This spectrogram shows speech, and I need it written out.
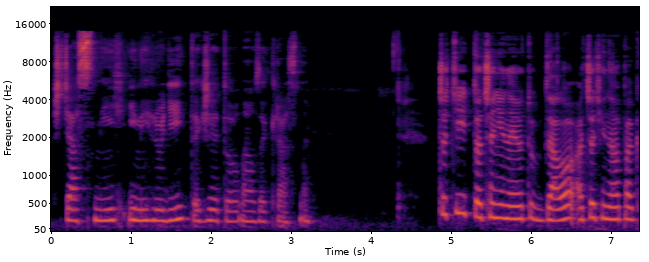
šťastných iných ľudí, takže je to naozaj krásne. Čo ti točenie na YouTube dalo a čo ti naopak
